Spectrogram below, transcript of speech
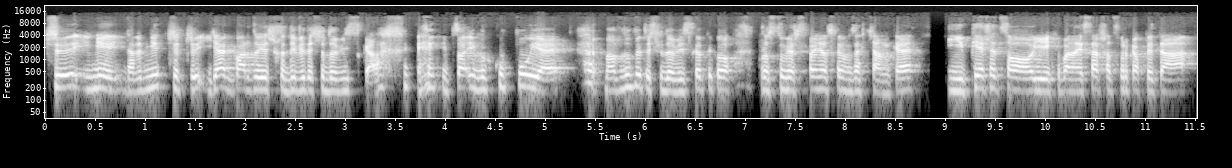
czy, nie, nawet nie czy, czy jak bardzo jest szkodliwy dla środowiska i co, i go kupuje, ma w dupie to środowisko, tylko po prostu, wiesz, spełnia swoją zachciankę i pierwsze co jej chyba najstarsza córka pyta,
